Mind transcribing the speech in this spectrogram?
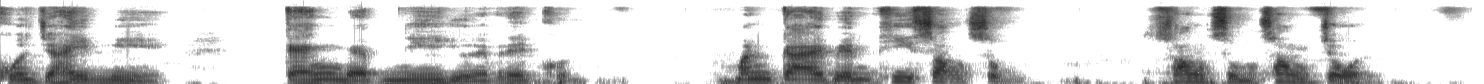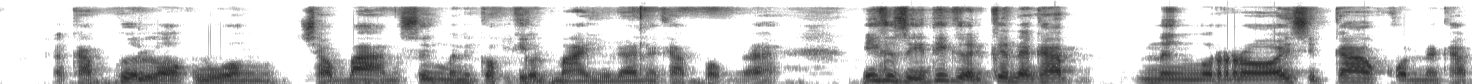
ควรจะให้มีแก๊งแบบนี้อยู่ในประเทศคุณ มันกลายเป็นที่ซ่องสุม ซ่องสุม ซ่องโจร นะครับเพื่อหลอกลวงชาวบ้าน ซึ่งมันก็ผิดกฎหมายอยู่แล้วนะครับผมนะนี่คือสิ่งที่เกิดขึ้นนะครับ 119 คนนะครับ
